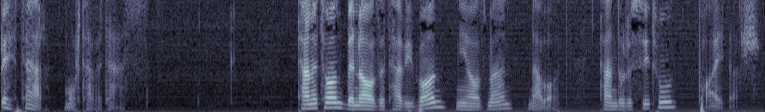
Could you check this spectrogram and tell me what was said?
بهتر مرتبط است. تنتان به ناز طبیبان نیازمند نباد تندرستیتون پایدار.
